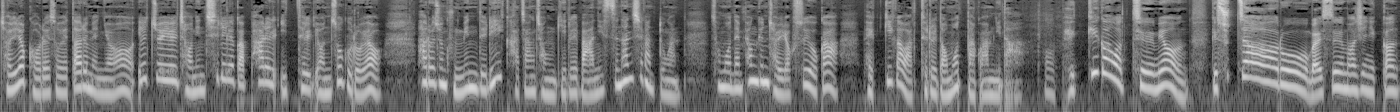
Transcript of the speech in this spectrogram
전력 거래소에 따르면요. 일주일 전인 7일과 8일 이틀 연속으로요. 하루 중 국민들이 가장 전기를 많이 쓴 1시간 동안 소모된 평균 전력 수요가 100기가와트를 넘었다고 합니다. 어, 100기가와트면 숫자로 말씀하시니까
